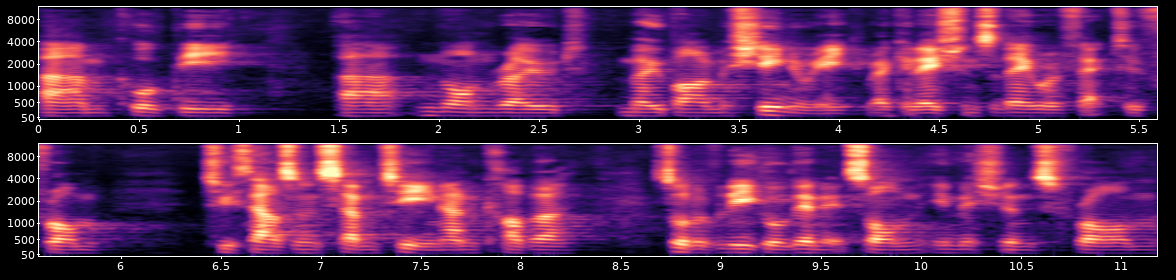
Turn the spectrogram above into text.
um, called the uh, non-road mobile machinery regulations. They were effective from 2017 and cover sort of legal limits on emissions from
